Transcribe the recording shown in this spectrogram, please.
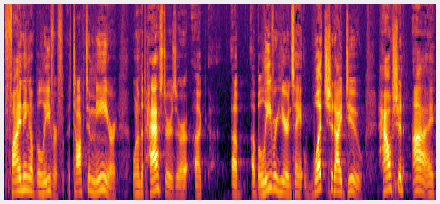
finding a believer, talk to me or one of the pastors or a, a, a believer here and say, What should I do? How should I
